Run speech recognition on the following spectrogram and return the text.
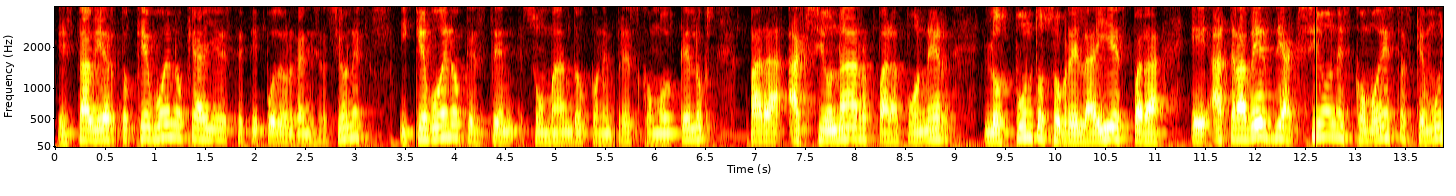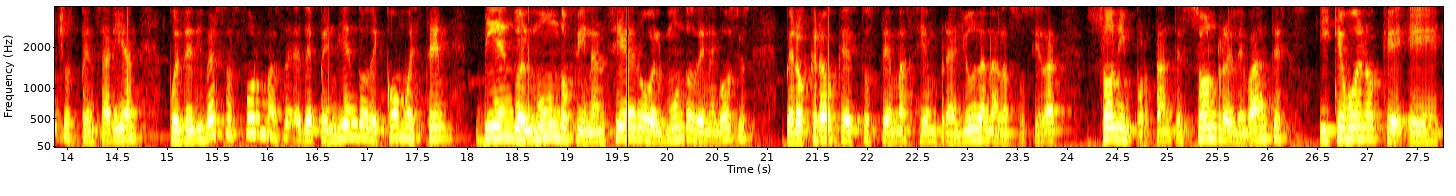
está abierto. Qué bueno que haya este tipo de organizaciones y qué bueno que estén sumando con empresas como Kellogg's para accionar, para poner los puntos sobre la I es para, eh, a través de acciones como estas que muchos pensarían, pues de diversas formas, eh, dependiendo de cómo estén viendo el mundo financiero, el mundo de negocios, pero creo que estos temas siempre ayudan a la sociedad, son importantes, son relevantes y qué bueno que eh,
